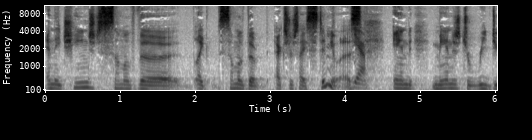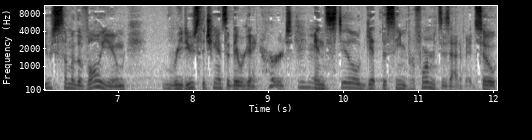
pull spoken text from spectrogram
and they changed some of the like some of the exercise stimulus Yeah. and managed to reduce some of the volume reduce the chance that they were getting hurt Mm-hmm. and still get the same performances out of it so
